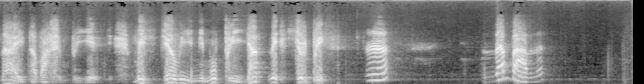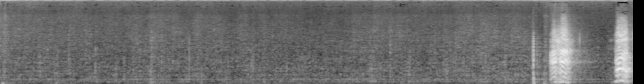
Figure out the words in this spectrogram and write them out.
знает о вашем приезде. Мы сделаем ему приятный сюрприз. А? Забавно. Ага, вот,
